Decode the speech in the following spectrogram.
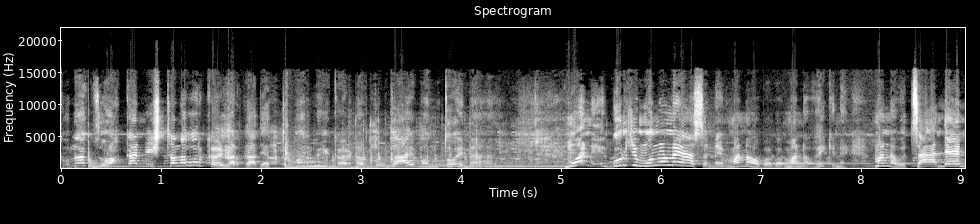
तुला झोका निष्ठलावर कळणार दाद्या तुला नाही कळणार तू काय म्हणतोय ना? मन गुरुजी म्हणून नाही असं नाही. म्हणावं बाबा म्हणावं हे की नाही? म्हणावं चांदण.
